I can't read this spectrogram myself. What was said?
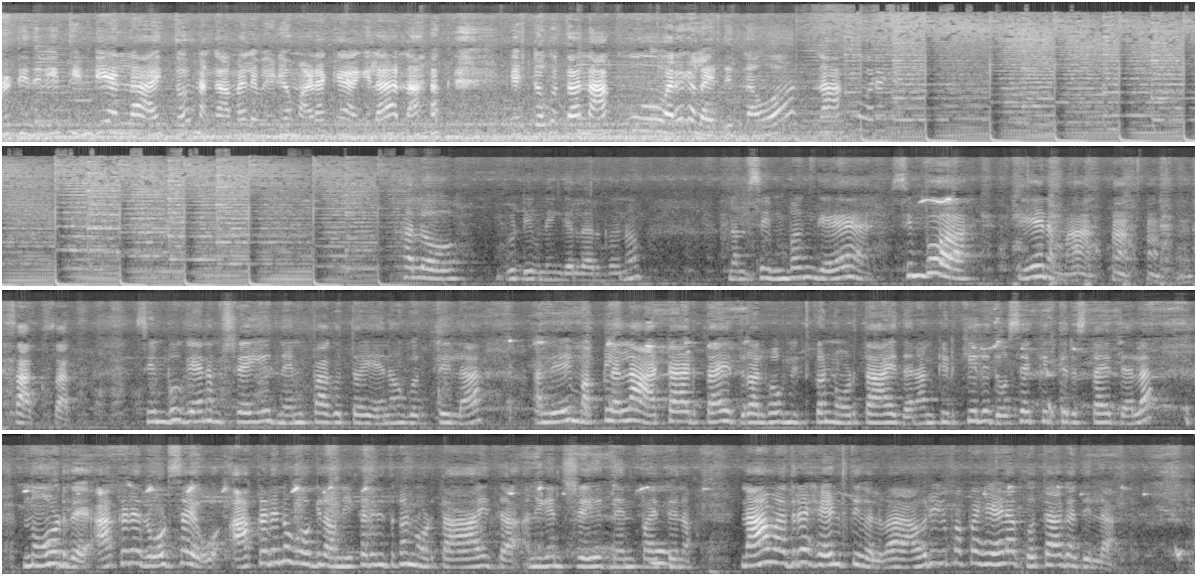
ಸಾಗರ ಹೊರಟಿದ್ದೀವಿ ತಿಂಡಿ ಎಲ್ಲ ಆಯ್ತು. ನಂಗೆ ಆಮೇಲೆ ವಿಡಿಯೋ ಮಾಡೋಕ್ಕೆ ಆಗಿಲ್ಲ. ನಾಲ್ಕು, ಎಷ್ಟು ಗೊತ್ತಾ? ನಾಲ್ಕೂವರೆಗೆಲ್ಲ ಇದ್ದಿದ್ದು ನಾವು. ನಾಲ್ಕೂವರೆ. ಹಲೋ ಗುಡ್ ಈವ್ನಿಂಗ್ ಎಲ್ಲರಿಗೂ ನಮ್ಮ ಸಿಂಬಂಗೆ, ಸಿಂಬು, ಏನಮ್ಮ? ಹಾಂ ಹಾಂ, ಸಾಕು ಸಾಕು. ಸಿಂಬುಗೆ ನಮ್ಮ ಶ್ರೇಯದ್ ನೆನಪಾಗುತ್ತೋ ಏನೋ ಗೊತ್ತಿಲ್ಲ. ಅಲ್ಲಿ ಮಕ್ಕಳೆಲ್ಲ ಆಟ ಆಡ್ತಾ ಇದ್ರು, ಅಲ್ಲಿ ಹೋಗಿ ನಿಂತ್ಕೊಂಡು ನೋಡ್ತಾ ಇದ್ದೆ. ನಾನು ಕಿಟಕಿಯಲ್ಲಿ ದೋಸೆ ಕಿತ್ತಿರಿಸ್ತಾ ಇದ್ದೆ ಅಲ್ಲ, ನೋಡಿದೆ. ಆ ಕಡೆ ರೋಡ್ ಸೈಡ್ ಆ ಕಡೆನೂ ಹೋಗಿಲ್ಲ ಅವ್ನು, ಈ ಕಡೆ ನಿಂತ್ಕೊಂಡು ನೋಡ್ತಾ ಇದ್ದ. ನನಗೇನು ಶ್ರೇಯದ್ ನೆನಪಾಯ್ತೇನೋ? ನಾವಾದರೆ ಹೇಳ್ತೀವಲ್ವಾ? ಅವರಿಗೆ ಪಾಪ ಹೇಳೋಕೆ ಗೊತ್ತಾಗೋದಿಲ್ಲ.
